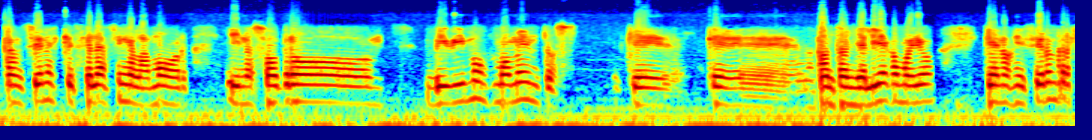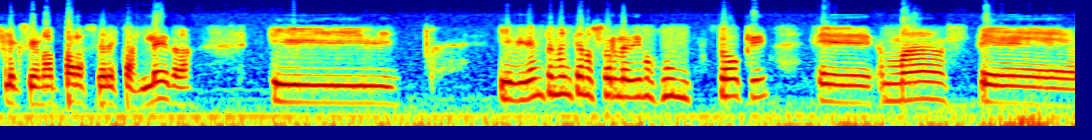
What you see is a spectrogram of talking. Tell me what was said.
canciones que se le hacen al amor y nosotros vivimos momentos que, que tanto Angelía como yo que nos hicieron reflexionar para hacer estas letras. Y, evidentemente nosotros le dimos un toque eh, más eh,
